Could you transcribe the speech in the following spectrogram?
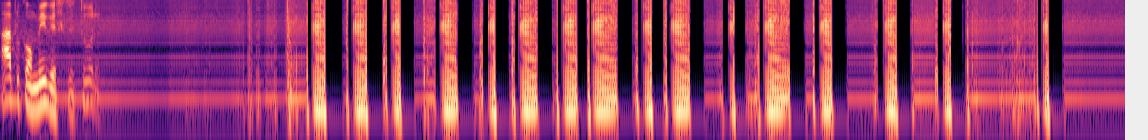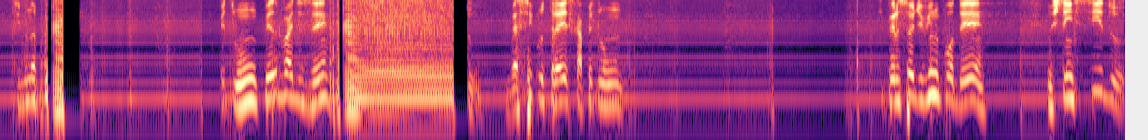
Abre comigo a escritura. Segunda capítulo 1, Pedro vai dizer, versículo 3, capítulo 1, que pelo seu divino poder nos têm sido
